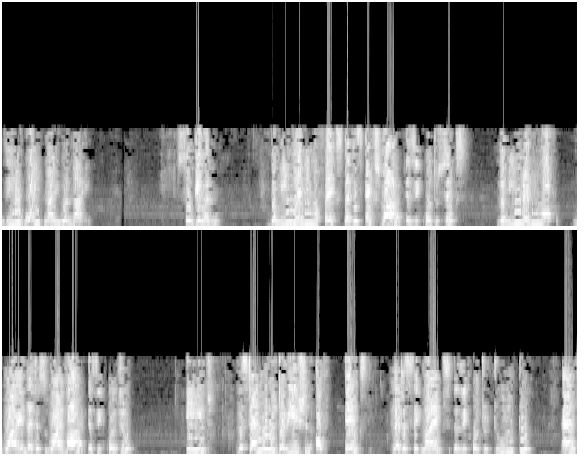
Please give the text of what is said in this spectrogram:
0.919. So given the mean value of x that is x bar is equal to 6, the mean value of y that is y bar is equal to 8, the standard deviation of x that is sigma x is equal to 2 root 2 and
